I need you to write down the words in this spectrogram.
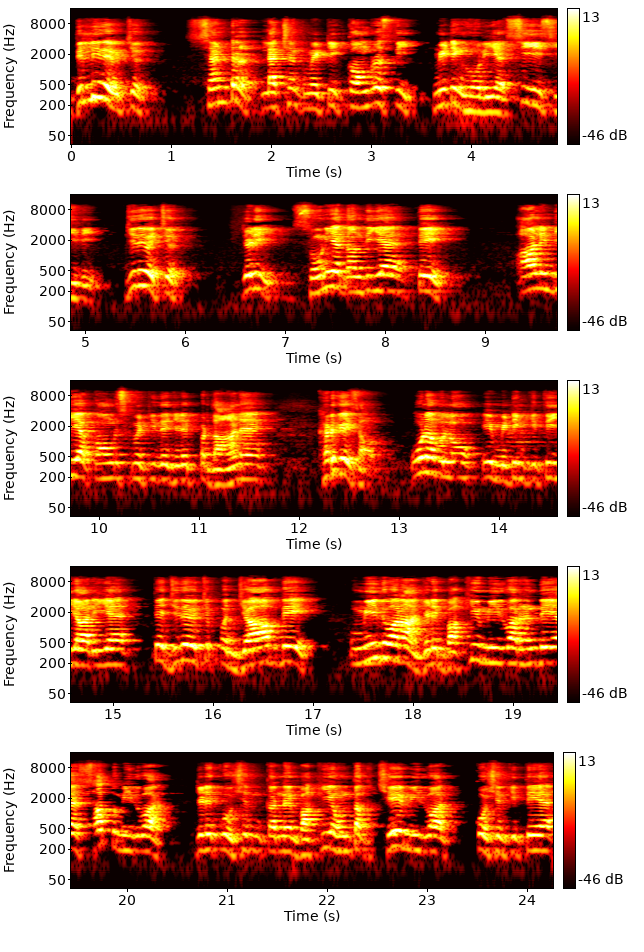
ਦਿੱਲੀ ਦੇ ਵਿੱਚ ਸੈਂਟਰ ਇਲੈਕਸ਼ਨ ਕਮੇਟੀ ਕਾਂਗਰਸ ਦੀ ਮੀਟਿੰਗ ਹੋ ਰਹੀ ਹੈ ਸੀਈਸੀ ਦੀ, ਜਿਹਦੇ ਵਿੱਚ ਜਿਹੜੀ ਸੋਨੀਆ ਗਾਂਧੀ ਹੈ ਤੇ ਆਲ ਇੰਡੀਆ ਕਾਂਗਰਸ ਕਮੇਟੀ ਦੇ ਜਿਹੜੇ ਪ੍ਰਧਾਨ ਹੈ, ਖੜਗੇ ਸਾਹਿਬ, ਉਹਨਾਂ ਵੱਲੋਂ ਇਹ ਮੀਟਿੰਗ ਕੀਤੀ ਜਾ ਰਹੀ ਹੈ ਤੇ ਜਿਹਦੇ ਵਿੱਚ ਪੰਜਾਬ ਦੇ ਉਮੀਦਵਾਰਾਂ, ਜਿਹੜੇ ਬਾਕੀ ਉਮੀਦਵਾਰ ਰਹਿੰਦੇ ਆ, ਸੱਤ ਉਮੀਦਵਾਰ ਜਿਹੜੇ ਘੋਸ਼ਿਤ ਕਰਨੇ ਬਾਕੀ ਹੈ ਹੁਣ ਤੱਕ 6 ਉਮੀਦਵਾਰ ਘੋਸ਼ਿਤ ਕੀਤੇ ਆ,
